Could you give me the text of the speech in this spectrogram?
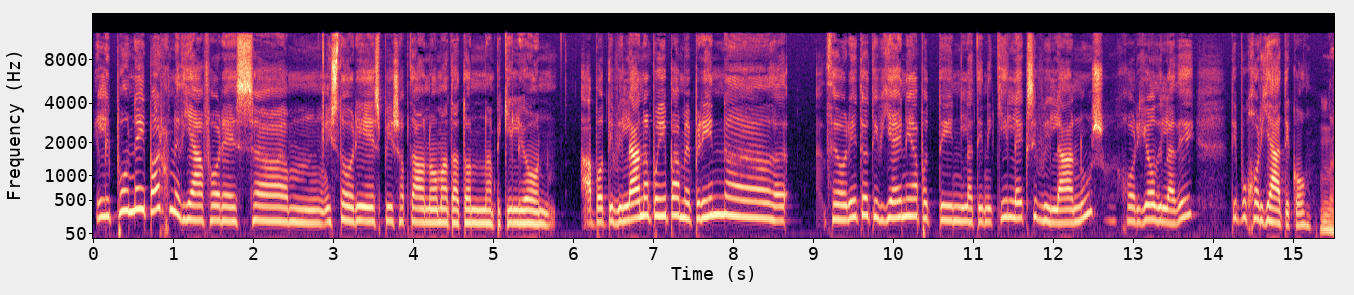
Λοιπόν, ναι, υπάρχουν διάφορες α, μ, ιστορίες πίσω από τα ονόματα των ποικιλιών. Από τη Βιλάνα που είπαμε πριν, α, θεωρείται ότι βγαίνει από την λατινική λέξη βιλάνους, χωριό δηλαδή, τύπου χωριάτικο. Ναι.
